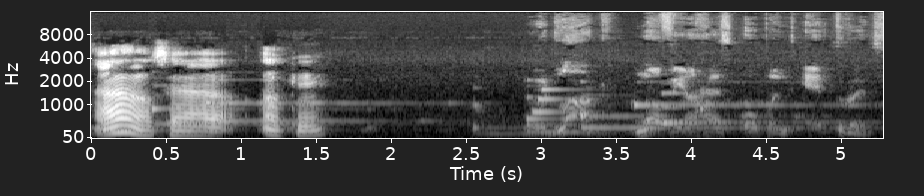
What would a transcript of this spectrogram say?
Ah, o sea, ok. With luck, Mafia has opened entrance.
